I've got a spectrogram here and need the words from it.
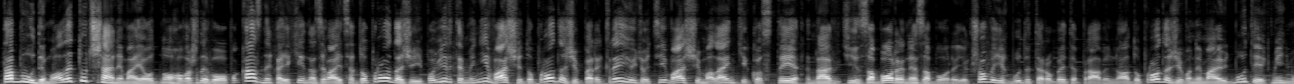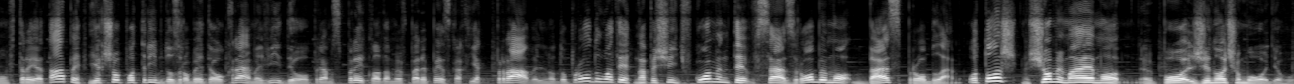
Та будемо, але тут ще немає одного важливого показника, який називається допродажі. І повірте мені, ваші допродажі перекриють оці ваші маленькі кости на ті забори не забори, якщо ви їх будете робити правильно. А до продажі вони мають бути як мінімум в три етапи. Якщо потрібно зробити окреме відео, прям з прикладами в переписках, як правильно допродувати, напишіть в коменти, все зробимо без проблем. Отож, що ми маємо е, по жіночому одягу?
